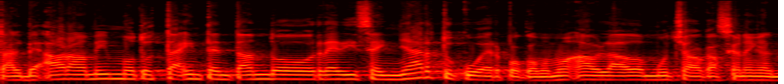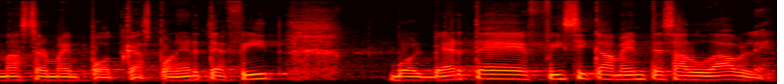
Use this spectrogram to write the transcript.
Tal vez ahora mismo tú estás intentando rediseñar tu cuerpo, como hemos hablado en muchas ocasiones en el Mastermind Podcast, ponerte fit, volverte físicamente saludable,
